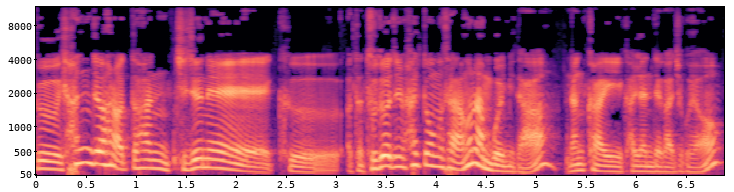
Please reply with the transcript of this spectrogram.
그 현저한 어떠한 지진의 그 어떤 두드러진 활동 사항은 안 보입니다. 난카이 관련돼 가지고요.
